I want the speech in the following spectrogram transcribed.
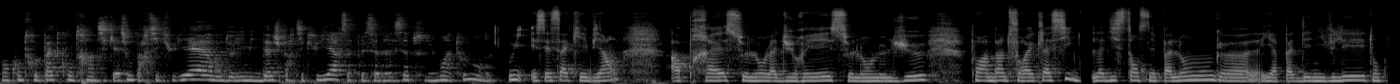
rencontre pas de contre-indication particulière ou de limite d'âge particulière, ça peut s'adresser absolument à tout le monde. Oui, et c'est ça qui est bien. Après, selon la durée, selon le lieu, pour un bain de forêt classique, la distance n'est pas longue, euh, il n'y a pas de dénivelé, donc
